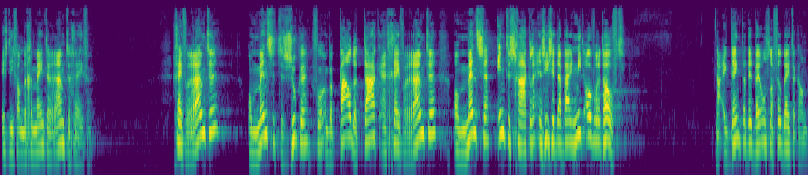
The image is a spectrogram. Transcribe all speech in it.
is die van de gemeente ruimte geven. Geef ruimte om mensen te zoeken voor een bepaalde taak en geef ruimte om mensen in te schakelen en zie ze daarbij niet over het hoofd. Nou, ik denk dat dit bij ons nog veel beter kan.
